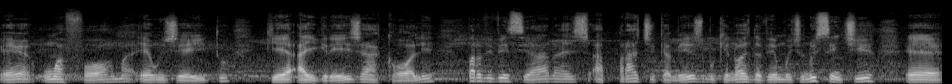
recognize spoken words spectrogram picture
É uma forma, é um jeito que a igreja acolhe para vivenciar as, a prática mesmo que nós devemos nos sentir é,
